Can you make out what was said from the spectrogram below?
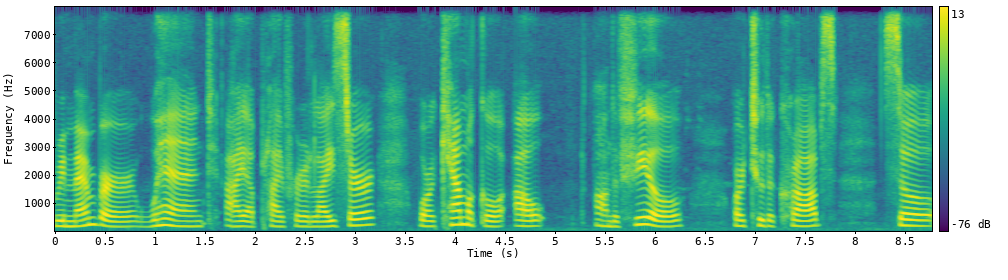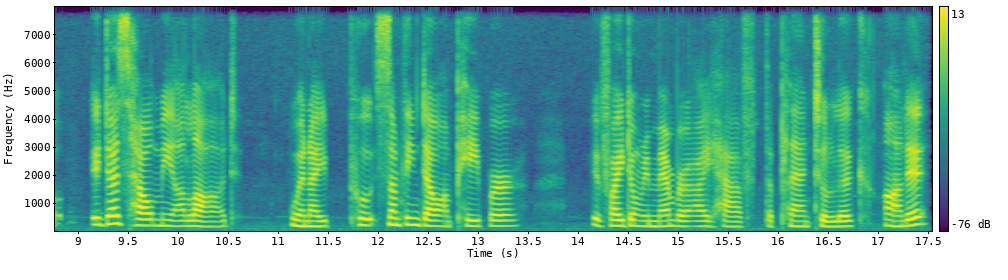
remember when I apply fertilizer or chemical out on the field or to the crops. So it does help me a lot when I put something down on paper. If I don't remember, I have the plan to look on it.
